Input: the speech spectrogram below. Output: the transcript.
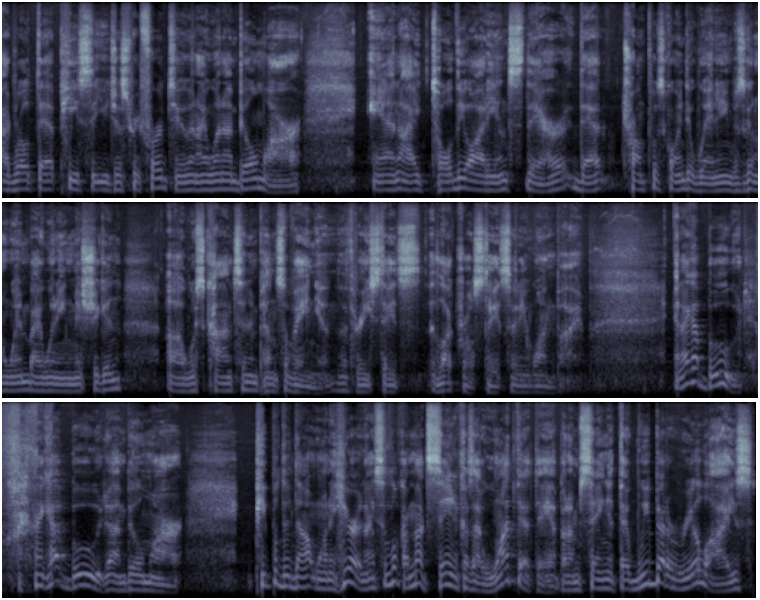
I wrote that piece that you just referred to, and I went on Bill Maher, and I told the audience there that Trump was going to win, and he was going to win by winning Michigan, uh, Wisconsin, and Pennsylvania, the three states, electoral states that he won by. And I got booed. I got booed on Bill Maher people did not want to hear it. And I said, look, I'm not saying it because I want that to happen. But I'm saying it that we better realize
